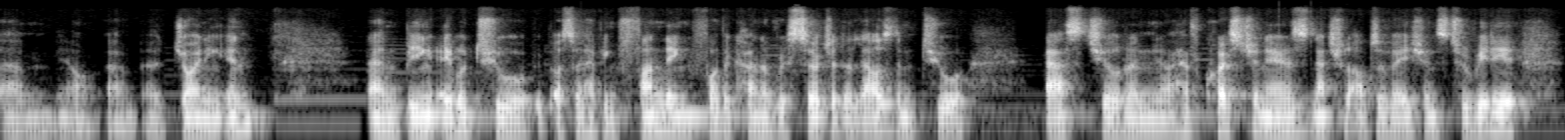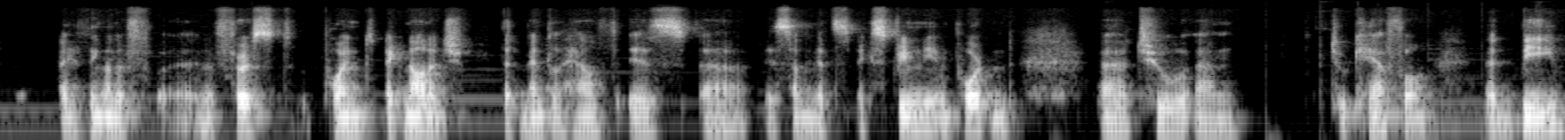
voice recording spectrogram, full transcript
um, you know, um, uh, joining in, and being able to also having funding for the kind of research that allows them to ask children, you know, have questionnaires, natural observations to really, I think, on the, uh, the first point, acknowledge that mental health is uh, is something that's extremely important uh, to um, to care for that B,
